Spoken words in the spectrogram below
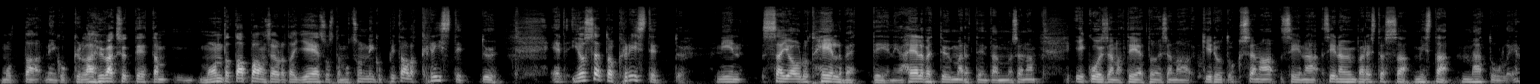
mutta niin kuin kyllä hyväksyttiin, että monta tapaa on seurata Jeesusta, mutta sun niin kuin pitää olla kristitty. Et jos sä et ole kristitty, niin sä joudut helvettiin. Ja helvetti ymmärrettiin tämmöisenä ikuisena tietoisena kidutuksena siinä, siinä ympäristössä, mistä mä tulin.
